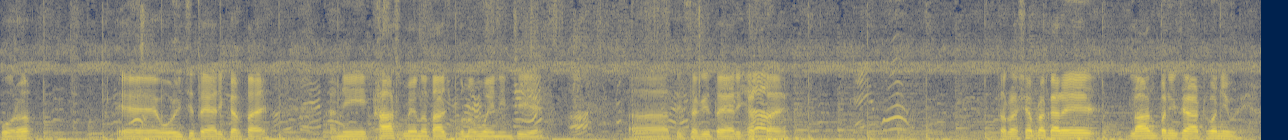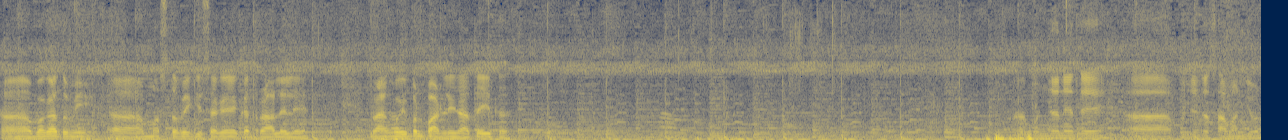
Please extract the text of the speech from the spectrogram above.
पोरं हे होळीची तयारी करताय. आणि खास मेहनत आज पूनम वहिनींची आहे. ती सगळी तयारी करताय. तर अशा प्रकारे लहानपणीच्या आठवणी बघा तुम्ही. मस्तपैकी सगळे एकत्र आलेले. रांगोळी पण पाडली जाते इथं. गुंजन येते पूजेचं सामान घेऊन.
